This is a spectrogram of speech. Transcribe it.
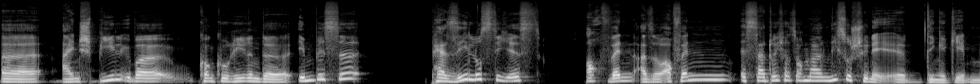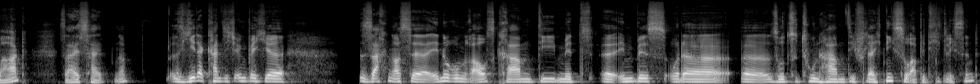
äh, ein Spiel über konkurrierende Imbisse per se lustig ist, auch wenn, also auch wenn es da durchaus auch mal nicht so schöne äh, Dinge geben mag, sei es halt, ne? Also jeder kann sich irgendwelche Sachen aus der Erinnerung rauskramen, die mit äh, Imbiss oder äh, so zu tun haben, die vielleicht nicht so appetitlich sind.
